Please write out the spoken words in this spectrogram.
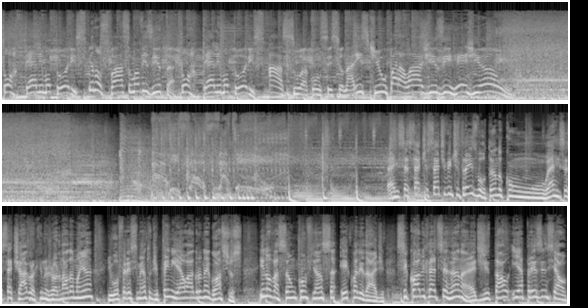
Tortelli Motores e nos faça uma visita. Tortelli Motores, a sua concessionária Steel para lajes e região. RC7723, voltando com o RC7 Agro aqui no Jornal da Manhã e o oferecimento de Peniel Agronegócios. Inovação, confiança e qualidade. Cicobi Crédito Serrana é digital e é presencial.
